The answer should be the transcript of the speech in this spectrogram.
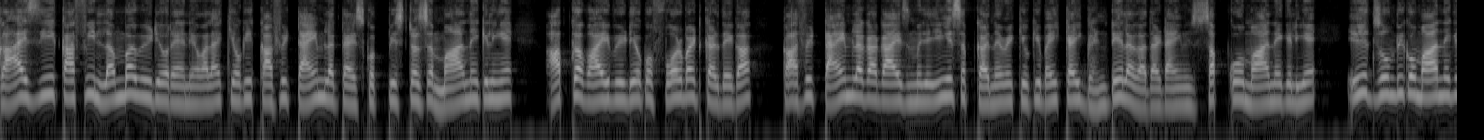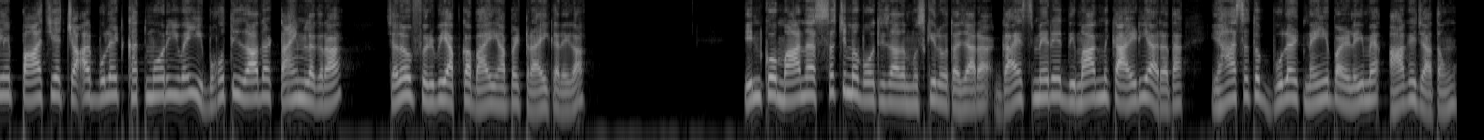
गाइस ये काफ़ी लंबा वीडियो रहने वाला है क्योंकि काफ़ी टाइम लगता है इसको पिस्टल से मारने के लिए। आपका भाई वीडियो को फॉरवर्ड कर देगा। काफ़ी टाइम लगा गाइस मुझे ये सब करने में क्योंकि भाई कई घंटे लगा था टाइम सबको मारने के लिए। एक जोम्बी को मारने के लिए पाँच या चार बुलेट खत्म हो रही भाई बहुत ही ज़्यादा टाइम लग रहा। चलो फिर भी आपका भाई यहाँ पर ट्राई करेगा। इनको मारना सच में बहुत ही ज़्यादा मुश्किल होता जा रहा। गाइस मेरे दिमाग में एक आइडिया आ रहा था। यहाँ से तो बुलेट नहीं पड़ रही, मैं आगे जाता हूँ।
